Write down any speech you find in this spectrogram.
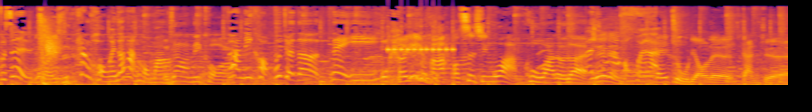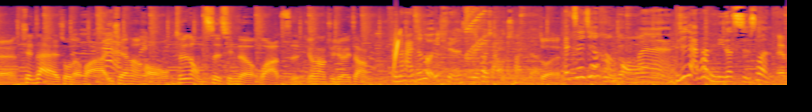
不是，什么意思？烫红，你知道烫红吗？我知道，Nico 啊。对啊，Nico 不觉得内衣我可以吗？哦，刺青袜、裤袜，对不对？就有点红回来，非主流的感觉。现在来说的话，以前很红，就是那种刺青的袜子，用上去就会这样。你们还是会有一群人是会想要穿的。对。哎，这件很红哎，你先讲看你的尺寸。M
